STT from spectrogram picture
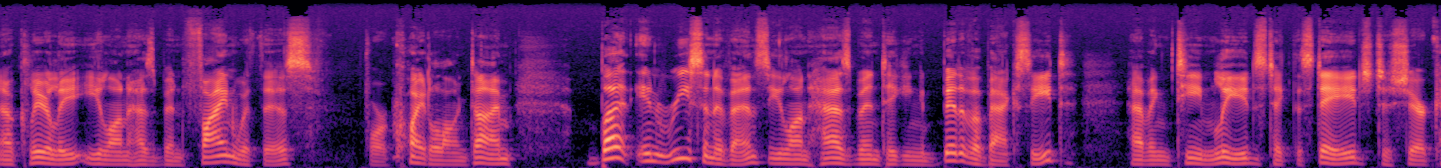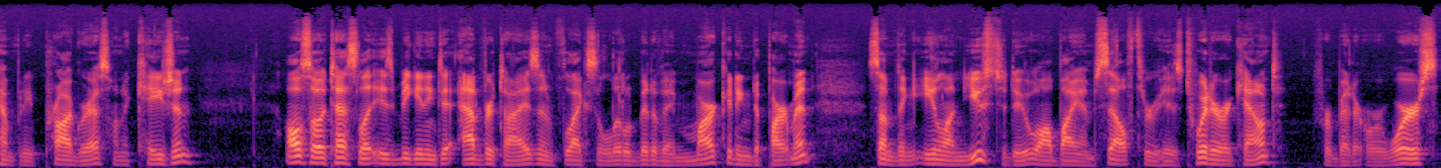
Now, clearly, Elon has been fine with this for quite a long time, but in recent events, Elon has been taking a bit of a backseat, having team leads take the stage to share company progress on occasion. Also, Tesla is beginning to advertise and flex a little bit of a marketing department, something Elon used to do all by himself through his Twitter account for better or worse.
